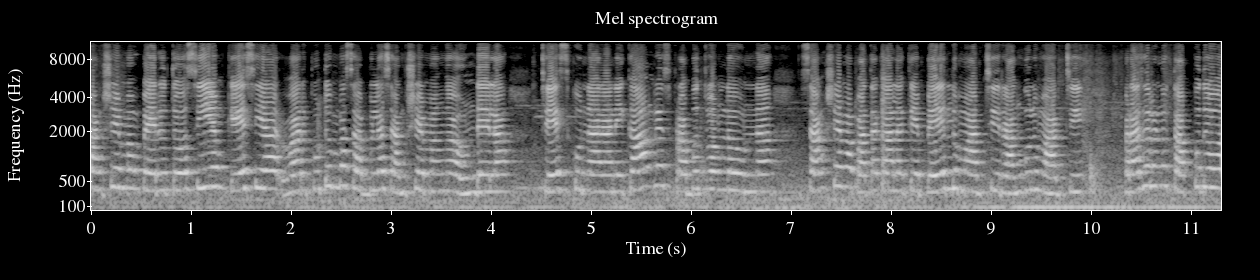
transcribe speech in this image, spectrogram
సంక్షేమం పేరుతో సీఎం కేసీఆర్ వారి కుటుంబ సభ్యుల సంక్షేమంగా ఉండేలా చేసుకున్నారని కాంగ్రెస్ ప్రభుత్వంలో ఉన్న సంక్షేమ పథకాలకే పేర్లు మార్చి రంగులు మార్చి ప్రజలను తప్పుదోవ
